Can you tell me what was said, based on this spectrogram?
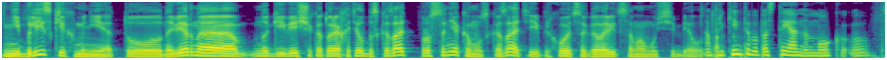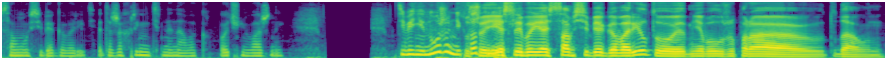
не близких мне, то, наверное, многие вещи, которые я хотел бы сказать, просто некому сказать, и приходится говорить самому себе. Вот А так. прикинь, ты бы постоянно мог э, самому себе говорить. Это же охренительный навык, очень важный. Тебе не нужен никто Слушай, третий. если бы я сам себе говорил, то э, мне было уже пора туда, вон,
